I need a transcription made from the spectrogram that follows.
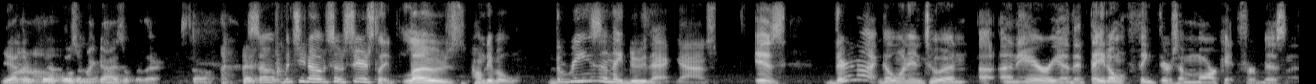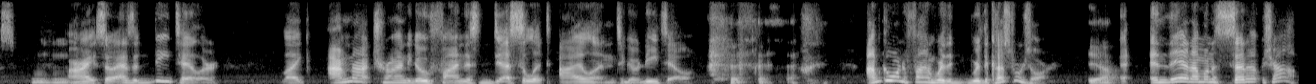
yeah, they're, Wow. they're, those are my guys over there. So so but you know so seriously lowe's home depot the reason they do that guys is they're not going into an a, an area that they don't think there's a market for business mhm. all right so as a detailer like i'm not trying to go find this desolate island to go detail i'm going to find where the where the customers are yeah, and then i'm going to set up shop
